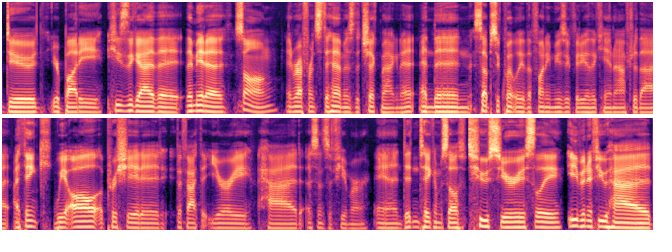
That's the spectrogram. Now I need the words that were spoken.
dude, your buddy. He's the guy that they made a song in reference to him as the chick magnet, and then subsequently the funny music video that came after that. I think we all appreciated the fact that Yuri had a sense of humor and didn't take himself too seriously, even if you had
